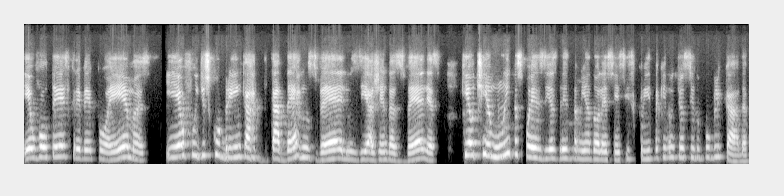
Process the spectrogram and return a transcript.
eu voltei a escrever poemas e eu fui descobrir em cadernos velhos e agendas velhas que eu tinha muitas poesias desde a minha adolescência escrita que não tinham sido publicadas.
